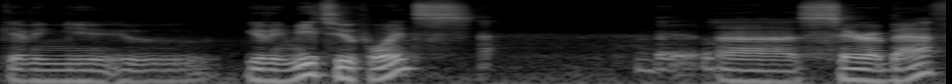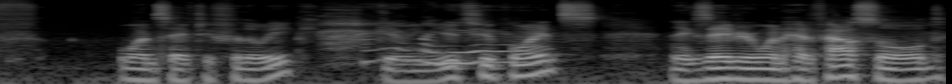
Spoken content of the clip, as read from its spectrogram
giving you giving me two points. boo Uh, Sarah Beth won safety for the week, giving you two points. And Xavier one head of household,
